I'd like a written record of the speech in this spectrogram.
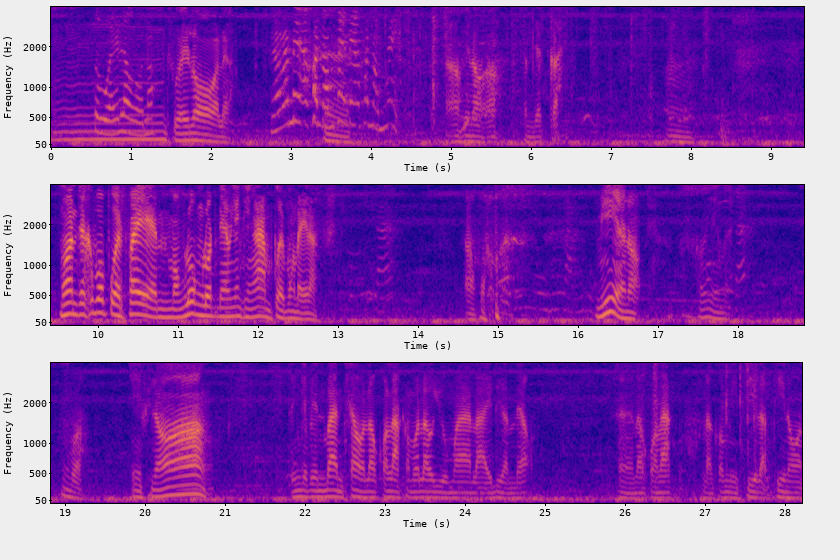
อืมสวยหล่อเนอะสวยรอแหละ แล้วแม่เอาขนมให้แม่เอาขนมให้เอาพี่น้องเอาบรรยากาศอืมมอนจะคือว่าเปิดไฟอันมองล่งรถแนวยังสิงงามเปิดมองไหนน่ะเอามีอะเนาะเขาอย่างไรบอกนี่พี่น้อง ถึงจะเป็นบ้านเช่าเราก็รักนะว่าเราอยู่มาหลายเดือนแล้วเอเราก็รักเราก็มีที่หลับที่นอน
